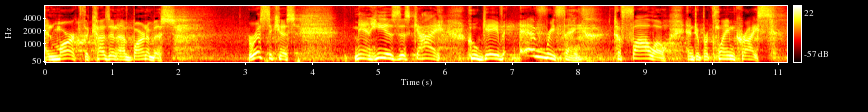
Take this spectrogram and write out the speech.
and Mark, the cousin of Barnabas. Aristarchus, man, he is this guy who gave everything to follow and to proclaim Christ.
